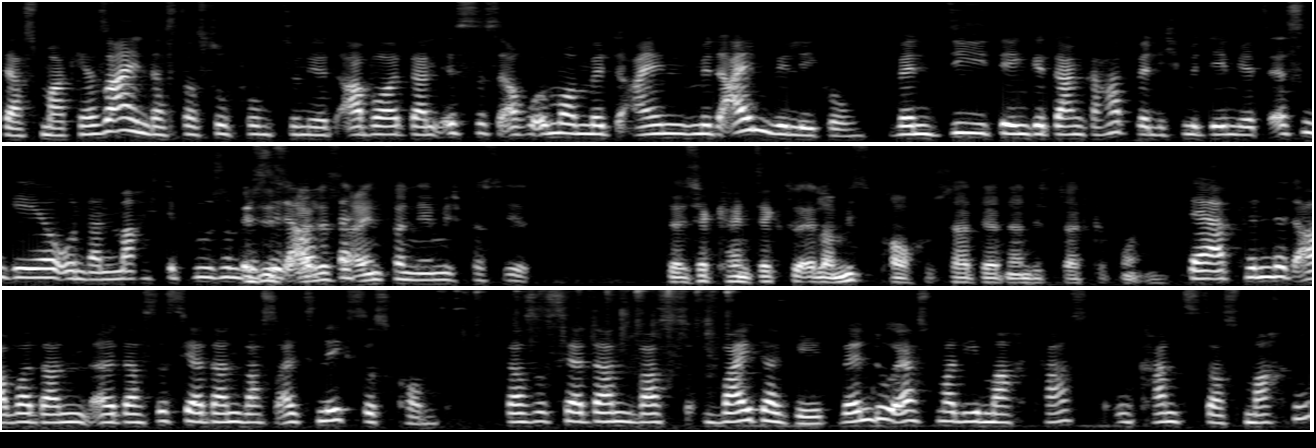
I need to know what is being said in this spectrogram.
das mag ja sein, dass das so funktioniert, aber dann ist es auch immer mit, ein, mit Einwilligung. Wenn die den Gedanke hat, wenn ich mit dem jetzt essen gehe und dann mache ich die Bluse ein Es bisschen ist auf, alles dann, einvernehmlich passiert. Da ist ja kein sexueller Missbrauch statt, der dann nicht stattgefunden. der findet aber dann, äh, das ist ja dann, was als nächstes kommt. Das ist ja dann, was weitergeht. Wenn du erstmal die Macht hast und kannst das machen,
